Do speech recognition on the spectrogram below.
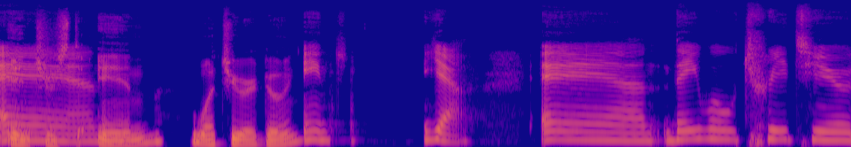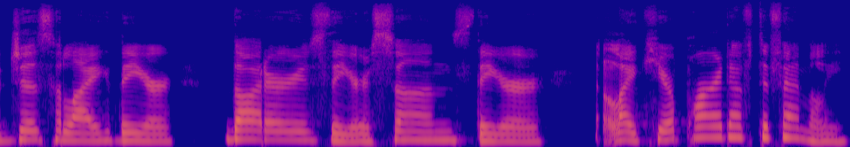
Interest And- in what you are doing. in yeah and they will treat you just like their daughters their sons they're like you're part of the family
